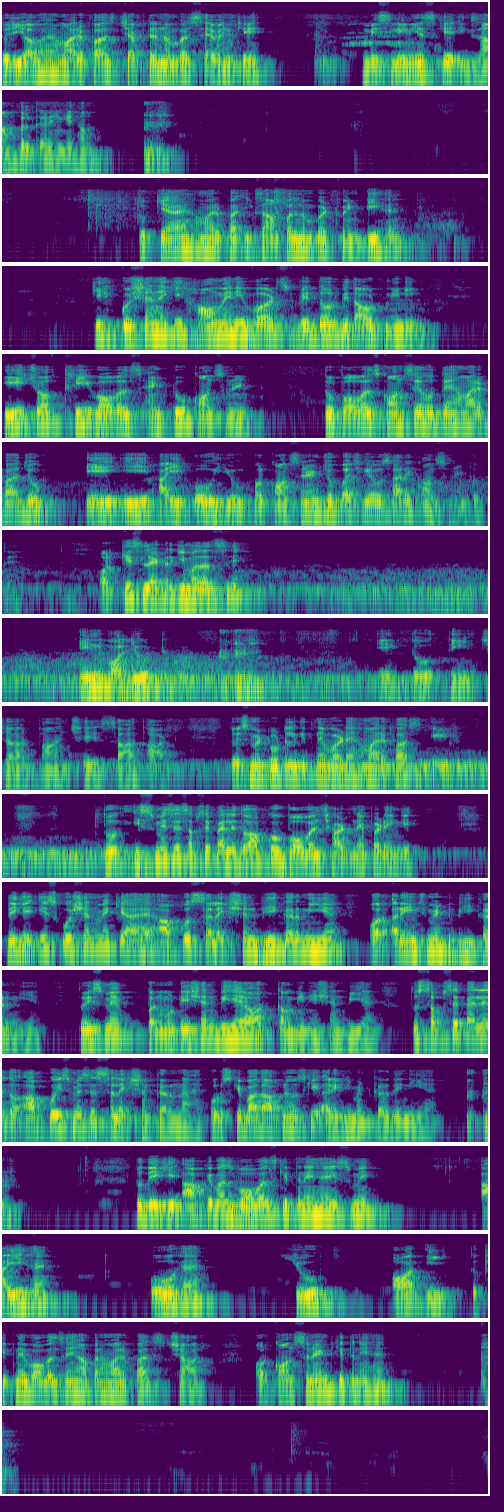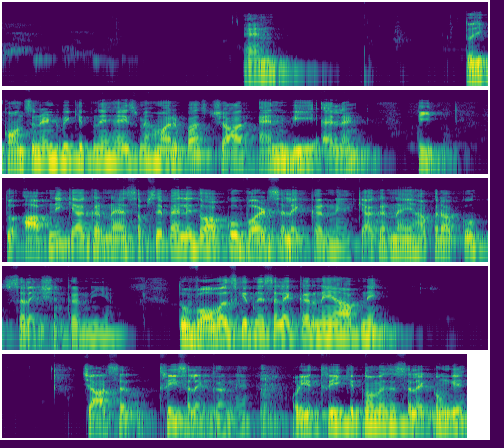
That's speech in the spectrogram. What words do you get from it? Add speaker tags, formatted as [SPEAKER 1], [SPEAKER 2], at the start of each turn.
[SPEAKER 1] तो जी, अब है हमारे पास चैप्टर नंबर सेवन के मिसलिनियस के एग्ज़ाम्पल करेंगे हम। तो क्या है हमारे पास एग्ज़ाम्पल नंबर ट्वेंटी है? कि क्वेश्चन है कि हाउ मैनी वर्ड्स विद और without meaning each of three vowels and two consonant तो वॉवल्स कौन से होते हैं हमारे पास जो? ए ई आई ओ यू और कॉन्सोनेंट जो बच गए वो सारे कॉन्सोनेंट होते हैं। और किस लेटर की मदद से? इन वॉल्यूट एक, दो, तीन, चार, पाँच छः सात, आठ। तो इसमें टोटल कितने वर्ड हैं हमारे पास? एट तो इसमें से सबसे पहले तो आपको वोवल छाटने पड़ेंगे। देखिए, इस क्वेश्चन में क्या है? आपको सिलेक्शन भी करनी है और अरेंजमेंट भी करनी है। तो इसमें परमुटेशन भी है और कम्बिनेशन भी है। तो सबसे पहले तो आपको इसमें से सिलेक्शन करना है और उसके बाद आपने उसकी अरेंजमेंट कर देनी है। तो देखिए, आपके पास वॉवल्स कितने हैं इसमें? आई है ओ है यू और ई e. तो कितने वॉवल्स हैं यहाँ पर हमारे पास? चार। और कॉन्सनेंट कितने हैं? एन तो जी कॉन्सोनेंट भी कितने हैं इसमें हमारे पास? चार। N V L and T तो आपने क्या करना है? सबसे पहले तो आपको वर्ड सेलेक्ट करने हैं। क्या करना है? यहाँ पर आपको सिलेक्शन करनी है। तो वॉवल्स कितने सेलेक्ट करने हैं आपने? चार सेल थ्री सेलेक्ट करने हैं। और ये थ्री कितनों में से सेलेक्ट होंगे?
